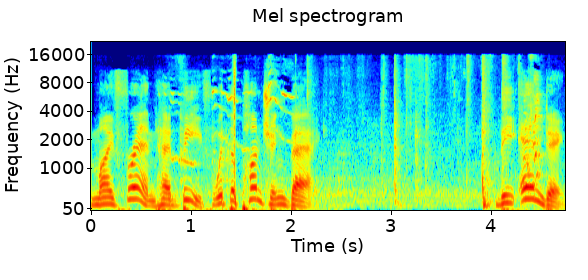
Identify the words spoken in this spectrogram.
My friend had beef with the punching bag. The ending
